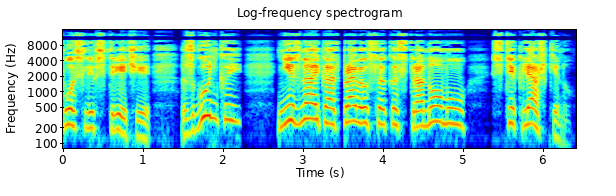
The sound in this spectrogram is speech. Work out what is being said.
После встречи с Гунькой Незнайка отправился к астроному Стекляшкину.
